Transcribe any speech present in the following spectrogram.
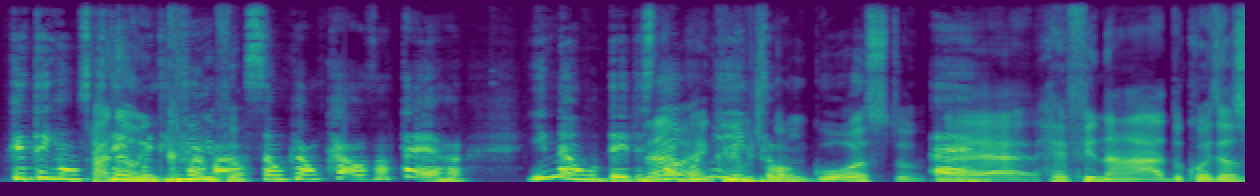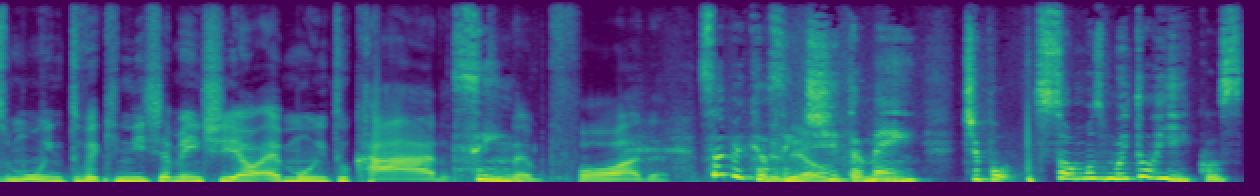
Porque tem uns que Ah, tem não, muita incrível. informação que é um caos na Terra. E não, o deles tá Não, é bonito. incrível, de bom gosto. É. É. refinado, coisas muito. Vê que nitidamente é, é muito caro. Sim. É foda. Sabe o que eu Entendeu? senti também? Tipo, somos muito ricos.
